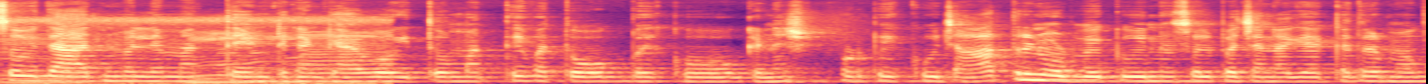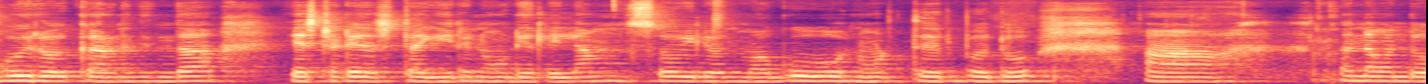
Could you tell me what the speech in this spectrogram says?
ಸೊ ಇದಾದಮೇಲೆ ಮತ್ತೆ ಎಂಟು ಗಂಟೆ ಆಗೋಯ್ತು. ಮತ್ತೆ ಇವತ್ತು ಹೋಗಬೇಕು ಗಣೇಶ ನೋಡಬೇಕು ಜಾತ್ರೆ ನೋಡಬೇಕು ಇನ್ನೂ ಸ್ವಲ್ಪ ಚೆನ್ನಾಗಿ. ಯಾಕಂದರೆ ಮಗು ಇರೋ ಕಾರಣದಿಂದ ಎಷ್ಟೇ ಅಷ್ಟಾಗಿ ನೋಡಿರಲಿಲ್ಲ. ಸೊ ಇಲ್ಲಿ ಒಂದು ಮಗು ನೋಡ್ತಾ ಇರ್ಬೋದು. ನನ್ನ ಒಂದು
